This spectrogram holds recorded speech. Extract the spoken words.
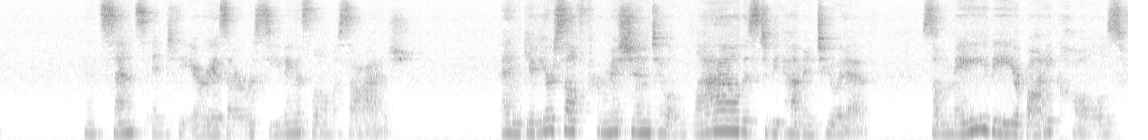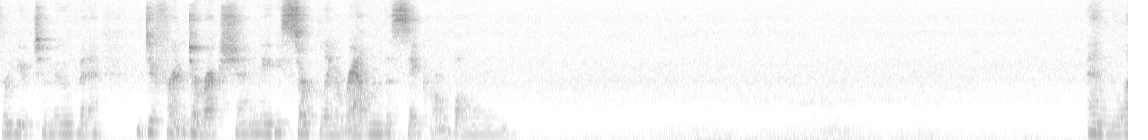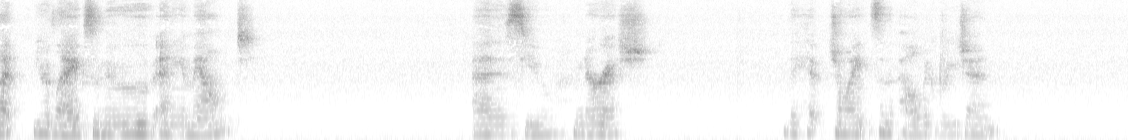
and sense into the areas that are receiving this little massage. And give yourself permission to allow this to become intuitive. So maybe your body calls for you to move in a different direction, maybe circling around the sacral bone and let your legs move any amount as you nourish the hip joints and the pelvic region.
